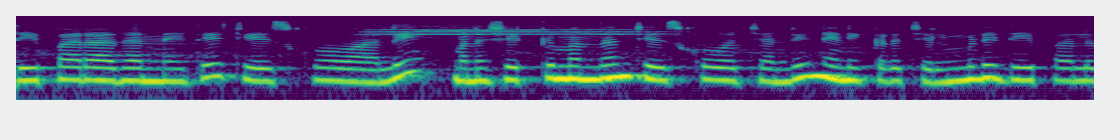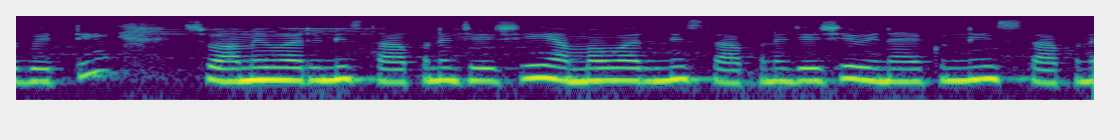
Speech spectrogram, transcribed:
దీపారాధన అయితే చేసుకోవాలి. మన శక్తి మందం చేసుకోవచ్చండి. నేను ఇక్కడ చెల్మిడి దీపాలు పెట్టి స్వామివారిని స్థాపన చేసి అమ్మవారిని స్థాపన చేసి వినాయకుడిని స్థాపన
